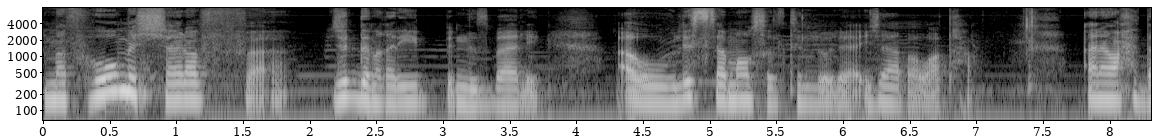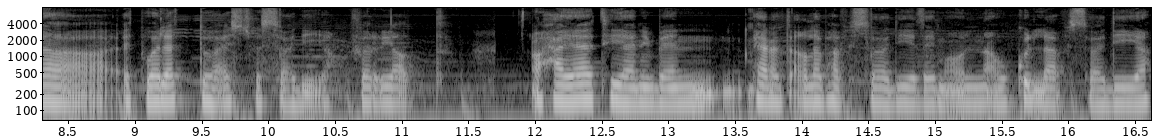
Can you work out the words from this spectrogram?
مفهوم الشرف جدا غريب بالنسبة لي أو لسه ما وصلت له لإجابة واضحة. أنا واحدة اتولدت وعشت في السعودية في الرياض. وحياتي يعني بين كانت أغلبها في السعودية زي ما قلنا أو كلها في السعودية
